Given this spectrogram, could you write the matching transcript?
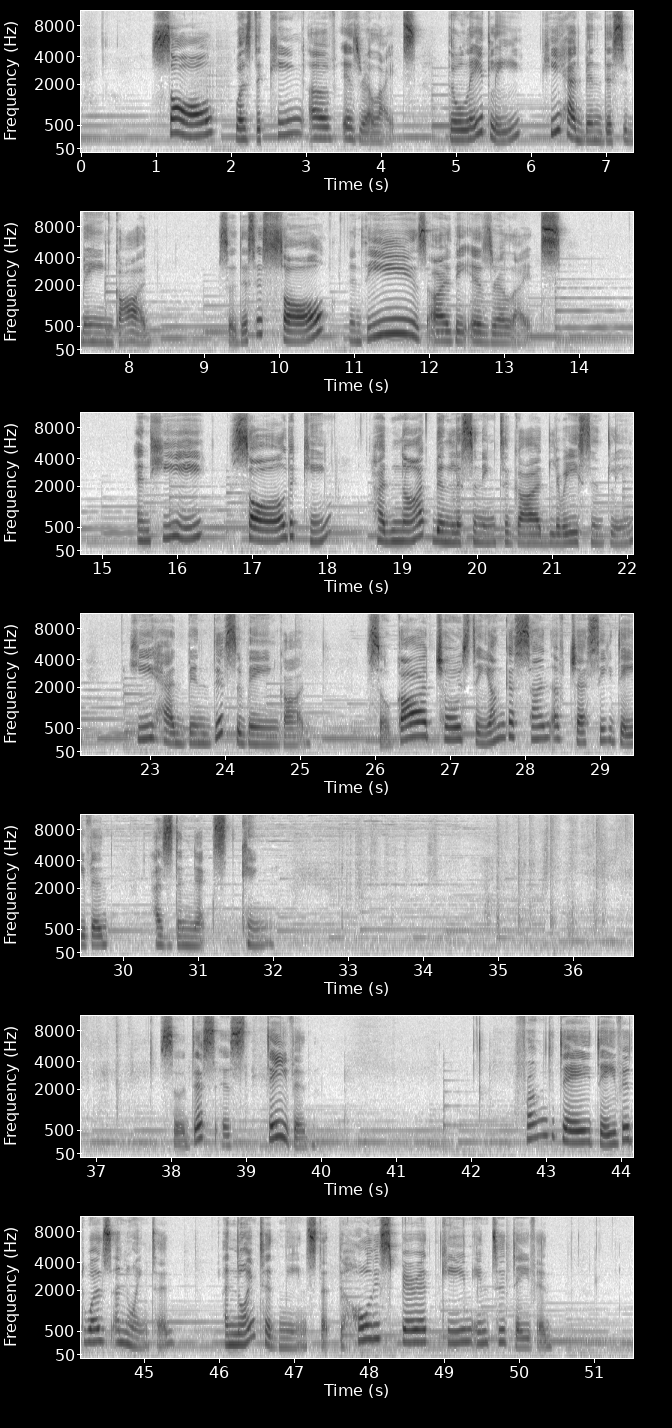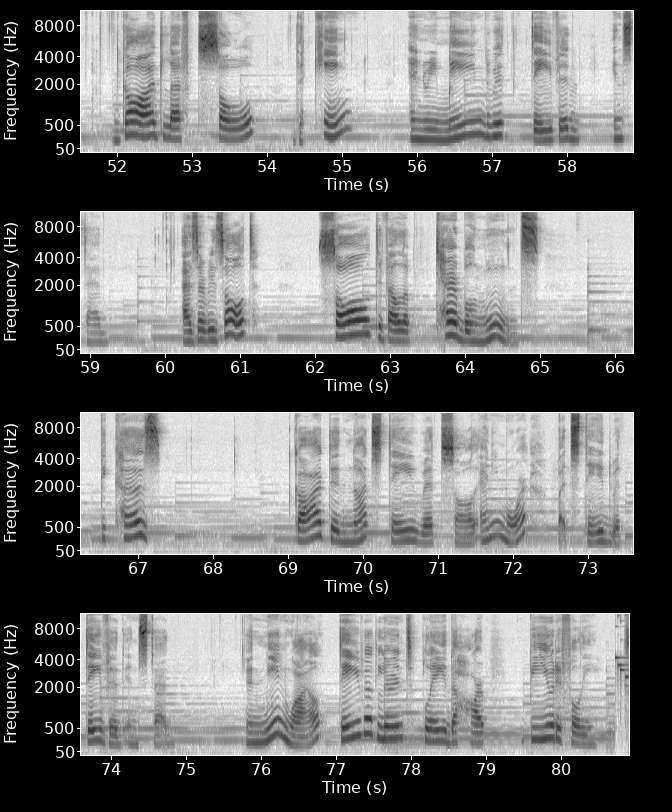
Saul was the king of Israelites, though lately he had been disobeying God. So this is Saul, and these are the Israelites. And he, Saul the king, had not been listening to God recently. He had been disobeying God. So God chose the youngest son of Jesse, David, as the next king. So this is David. From the day David was anointed, anointed means that the Holy Spirit came into David. God left Saul, the king, and remained with David instead. As a result, Saul developed terrible moods because God did not stay with Saul anymore but stayed with David instead. And meanwhile, David learned to play the harp beautifully.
